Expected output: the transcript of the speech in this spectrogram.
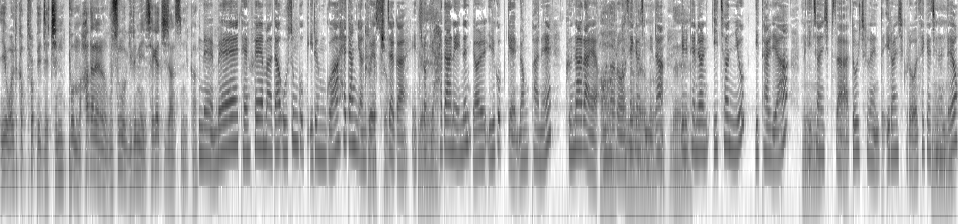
이 월드컵 트로피 이제 진품 하단에는 우승국 이름이 새겨지지 않습니까? 네, 매 대회마다 우승국 이름과 해당 연도의 그렇죠. 숫자가 이 트로피 네. 하단에 있는 17개 명판에 그 나라의 아, 언어로 그 새겨집니다. 네. 이를테면 2006 이탈리아, 음. 2014 도이칠랜드 이런 식으로 새겨지는데요. 음.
